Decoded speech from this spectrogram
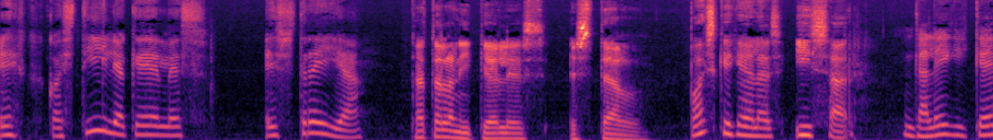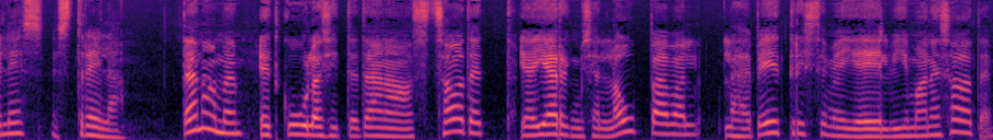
ehk kastiilia keeles estrella Katalani keeles Estel. Baski keeles Isar. Galegi keeles Estrela. täname, et kuulasite tänast saadet ja järgmisel laupäeval läheb eetrisse meie eelviimane saade.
